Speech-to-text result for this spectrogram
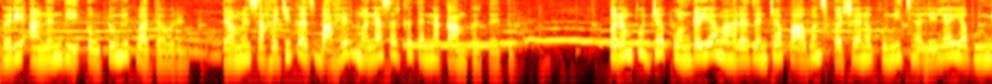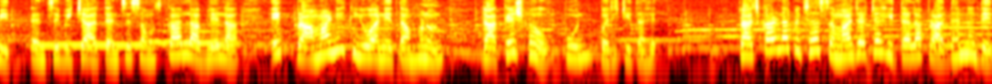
घरी आनंदी कौटुंबिक वातावरण. त्यामुळे साहजिकच बाहेर मनासारखं त्यांना काम करता येतं. परमपूज्य कोंडया महाराजांच्या पावन स्पर्शानं पुनीत झालेल्या या भूमीत त्यांचे विचार त्यांचे संस्कार लाभलेला एक प्रामाणिक युवा नेता म्हणून राकेश भाऊ पून परिचित आहेत. राजकारणापेक्षा समाजाच्या हिताला प्राधान्य देत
